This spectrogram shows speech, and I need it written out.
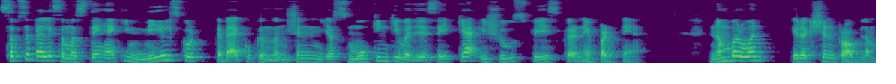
सबसे पहले समझते हैं कि मेल्स को टबैको कंजम्पशन या स्मोकिंग की वजह से क्या इश्यूज़ फेस करने पड़ते हैं। नंबर वन इरेक्शन प्रॉब्लम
